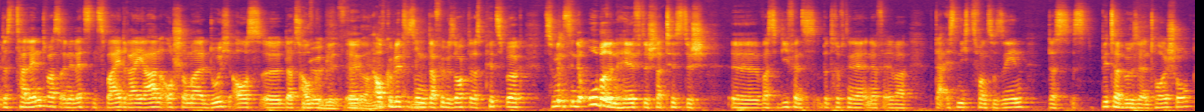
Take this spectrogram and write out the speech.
das Talent, was in den letzten zwei, drei Jahren auch schon mal durchaus äh, dazu ge- Aufgeblitzt, äh, aufgeblitzt ist und dafür gesorgt hat, dass Pittsburgh zumindest in der oberen Hälfte statistisch, äh, was die Defense betrifft in der NFL war, da ist nichts von zu sehen. Das ist bitterböse Enttäuschung.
